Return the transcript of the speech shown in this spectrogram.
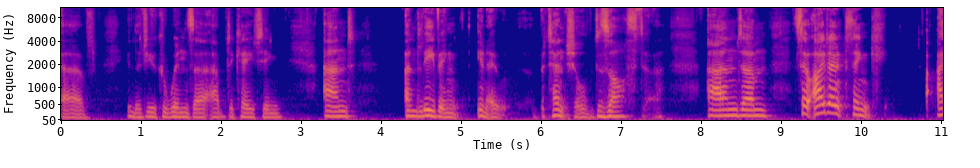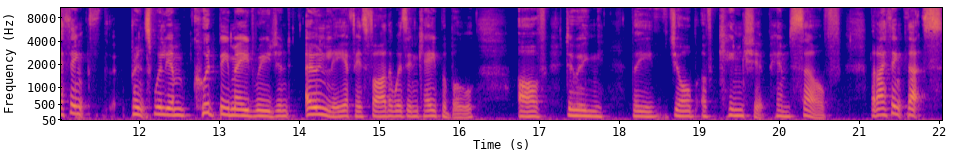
of the Duke of Windsor abdicating and and leaving, you know, potential disaster. And um, so I don't think I think Prince William could be made regent only if his father was incapable of doing the job of kingship himself. But I think that's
